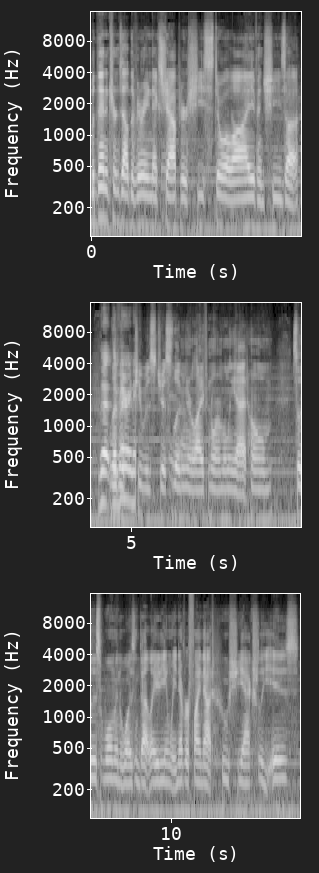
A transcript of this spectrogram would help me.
But then it turns out the very next chapter, she's still alive and she's uh The, the living. she was just living her life normally at home. So this woman wasn't that lady, and we never find out who she actually is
